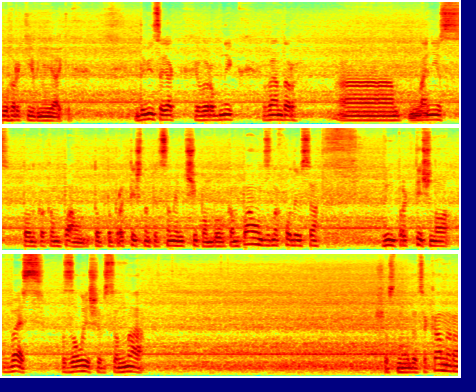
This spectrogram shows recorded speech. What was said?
бугарків ніяких. Дивіться, як виробник вендор наніс тонкокомпаунд. Тобто практично під самим чіпом був компаунд, знаходився. Він практично весь залишився на щось не ведеться камера.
